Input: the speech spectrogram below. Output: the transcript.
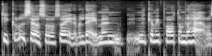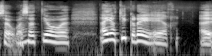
tycker du så, så så är det väl det, men nu kan vi prata om det här och så. Mm. Så att jag, nej, jag tycker det är äh,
